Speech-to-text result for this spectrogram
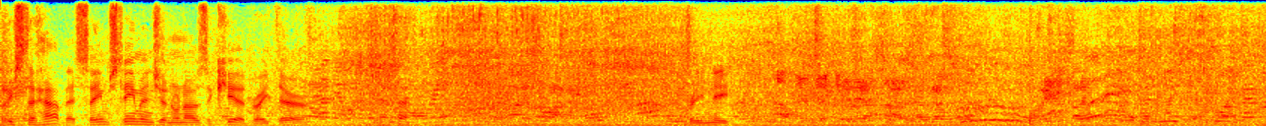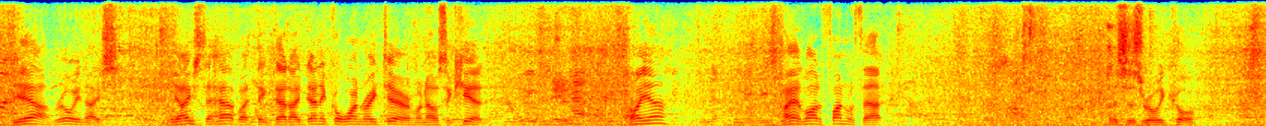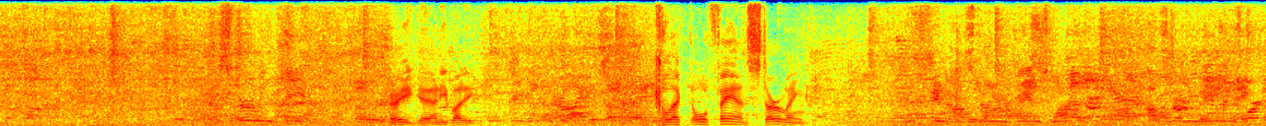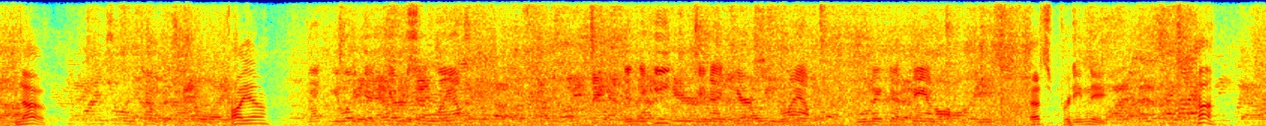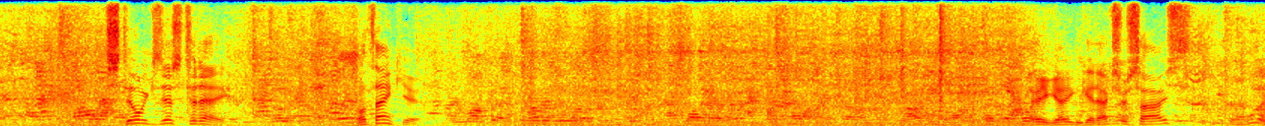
I used to have that same steam engine when I was a kid, right there. Pretty neat. Yeah, really nice. Yeah, I used to have, I think, that identical one right there when I was a kid. Oh yeah? I had a lot of fun with that. This is really cool. There you go. Anybody collect old fans, Sterling? No. Oh yeah. That, you light that kerosene lamp, and the heat in that kerosene lamp will make that fan operate. That's pretty neat. Huh. Still exists today. Well, thank you. There you go. You can get exercise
